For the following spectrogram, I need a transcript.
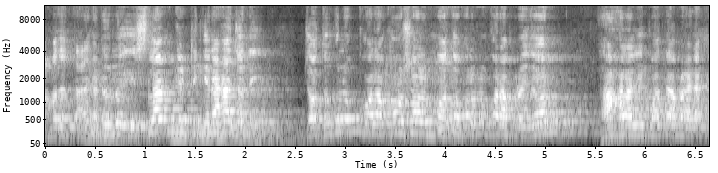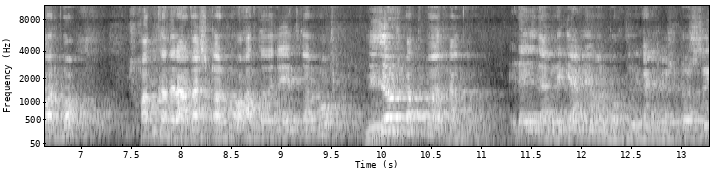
আমাদের টার্গেট হলো ইসলামকে টিকে রাখার জন্য যতগুলো কলা কৌশল মত অবলম্বন করা প্রয়োজন হক হালালি পথে আমরা এটা করব, সৎ কাদের আদাস করব, অসৎ কাদের করব, নিজেও সৎ থাকব। এটাই জানলে কি আমি আমার বক্তব্য এখানে শেষ করছি।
